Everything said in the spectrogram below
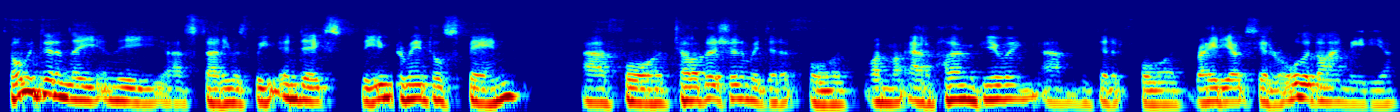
So what we did in the in the uh, study was we indexed the incremental spend uh, for television. We did it for out of home viewing. Um, we did it for radio, etc. All the nine media.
